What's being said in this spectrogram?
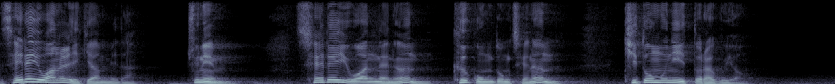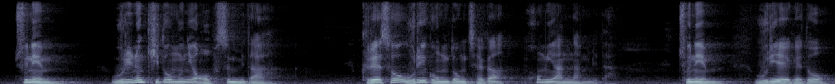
세례 요한을 얘기합니다. 주님, 세례 요한네는 그 공동체는 기도문이 있더라고요. 주님, 우리는 기도문이 없습니다. 그래서 우리 공동체가 폼이 안 납니다. 주님, 우리에게도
